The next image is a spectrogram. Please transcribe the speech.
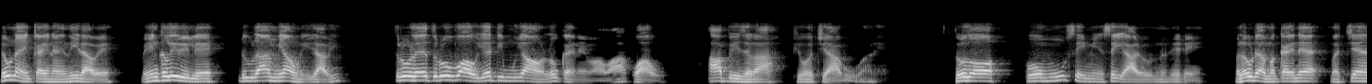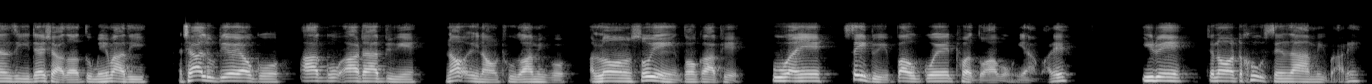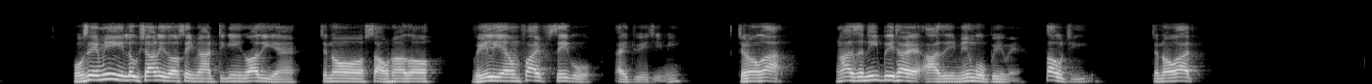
လုံနိုင်ကင်နိုင်သေးတာပဲမင်းကလေးတွေလည်းလူလားမြောက်နေကြပြီသူတို့လည်းသူတို့ဘဝကိုရက်တည်မှုရအောင်လုပ်ကင်နိုင်မှာပါကွာဟုတ် အားပေးစကားပြောကြားပူပါတယ်သို့တော့ဘုံမူးစိန်မြင့်စိတ်အားတို့နဲ့တွင်မလောက်တာမကင်တဲ့မကြံစီတက်ရှာသောသူမင်းမသည်အခြားလူတစ်ယောက်ယောက်ကိုအာကိုအားထားပြုရင်နောက်အိမ်အောင်ထူသွားမိကိုအလွန်စိုးရိမ်သောကဖြင့်ပူပန်ရင်စိတ်တွေပေါက်ကွဲထွက်သွားပုံရပါတယ်။ဤတွင်ကျွန်တော်တခုစဉ်းစားမိပါတယ်။ဘိုးစိန်မီလှုပ်ရှားနေသောစိတ်များတည်ငြိမ်သွားစီရန်ကျွန်တော်စောင့်ထားသော Valium 5ဆေးကိုတိုက်ကြွေးကြည့်မိ။ကျွန်တော်က ငါဇနီးပေးထားတဲ့အာစီမင်းကိုပေးမယ်။တောက်ကြည့်။ကျွန်တော်က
